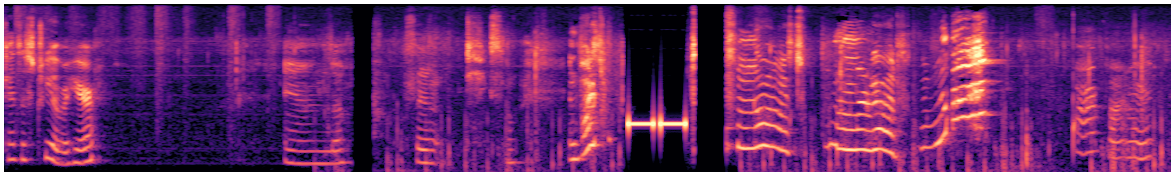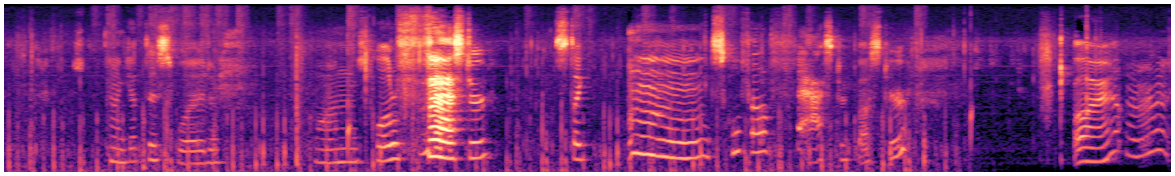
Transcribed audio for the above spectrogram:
get this tree over here. And, uh. And why noise? Oh my god. Alright, fine. Just gonna get this wood. One, it's a little faster. It's like, mmm, school fell faster, Buster. Alright, alright.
